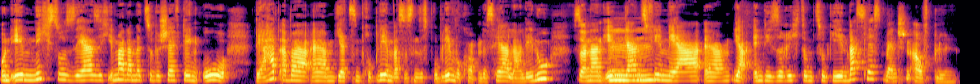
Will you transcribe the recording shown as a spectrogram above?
und eben nicht so sehr sich immer damit zu beschäftigen, oh, der hat aber ähm, jetzt ein Problem, was ist denn das Problem, wo kommt denn das her, lalelu, sondern eben mhm. ganz viel mehr ähm, ja in diese Richtung zu gehen, was lässt Menschen aufblühen.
